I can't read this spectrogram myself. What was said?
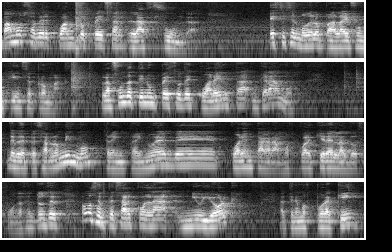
vamos a ver cuánto pesan las fundas. Este es el modelo para el iPhone 15 Pro Max. La funda tiene un peso de 40 gramos. Debe de pesar lo mismo, 39, 40 gramos, cualquiera de las dos fundas. Entonces, vamos a empezar con la New York. La tenemos por aquí.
